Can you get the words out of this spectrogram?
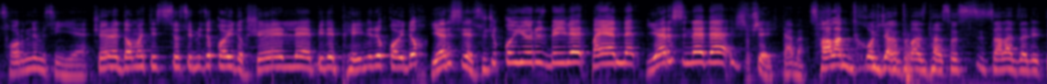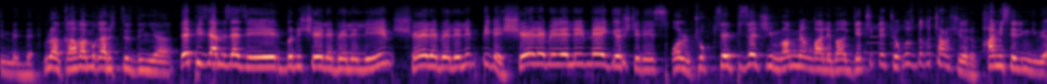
sorunlu musun ya? Şöyle domates sosumuzu koyduk. Şöyle bir de peyniri koyduk. Yarısına sucuk koyuyoruz beyler bayanlar. Yarısına da hiçbir şey. Tamam. Salam koyacaktım az daha. Sosisiz salam zannettim ben de. Ulan kafamı karıştırdın ya. Ve pizzamız hazır. Bunu şöyle bölelim. Şöyle bölelim. Bir de şöyle bölelim ve görüşürüz. Oğlum çok güzel pizzacıyım lan ben galiba. Gerçekten çok hızlı çalışıyorum. Tam istediğim gibi.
